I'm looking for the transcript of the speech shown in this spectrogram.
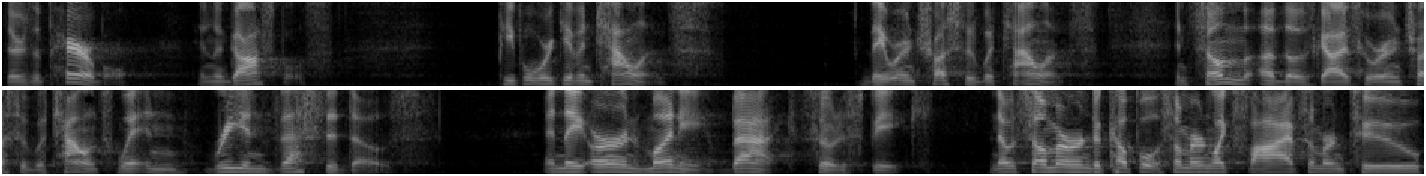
There's a parable in the Gospels. People were given talents. They were entrusted with talents. And some of those guys who were entrusted with talents went and reinvested those. And they earned money back, so to speak. Now, some earned a couple, some earned like five, some earned two,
